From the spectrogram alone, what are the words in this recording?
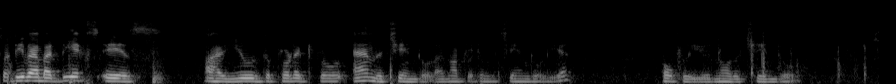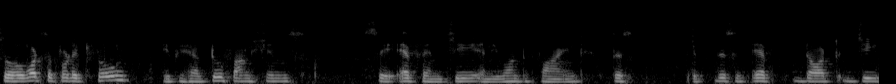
so dy by dx is I have used the product rule and the chain rule. I've not written the chain rule yet. Hopefully you know the chain rule. So what's the product rule? If you have two functions say f and g and you want to find this if this is f dot g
